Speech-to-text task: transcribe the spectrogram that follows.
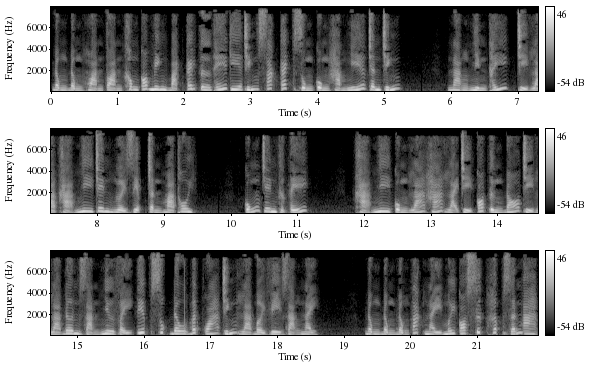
Đồng đồng hoàn toàn không có minh bạch cái tư thế kia chính xác cách dùng cùng hàm nghĩa chân chính. Nàng nhìn thấy chỉ là khả nhi trên người Diệp Trần mà thôi. Cũng trên thực tế. Khả nhi cùng lá há lại chỉ có từng đó chỉ là đơn giản như vậy tiếp xúc đâu bất quá chính là bởi vì dạng này. Đồng đồng động tác này mới có sức hấp dẫn a.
